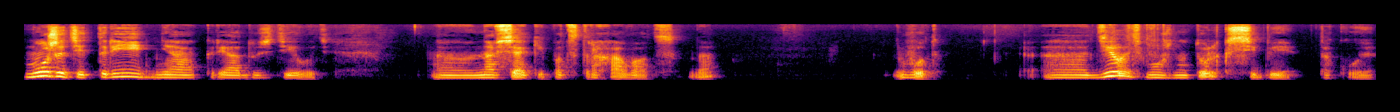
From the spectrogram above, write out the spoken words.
Можете три дня к ряду сделать, э, на всякий подстраховаться, да. Вот. Э, делать можно только себе такое.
